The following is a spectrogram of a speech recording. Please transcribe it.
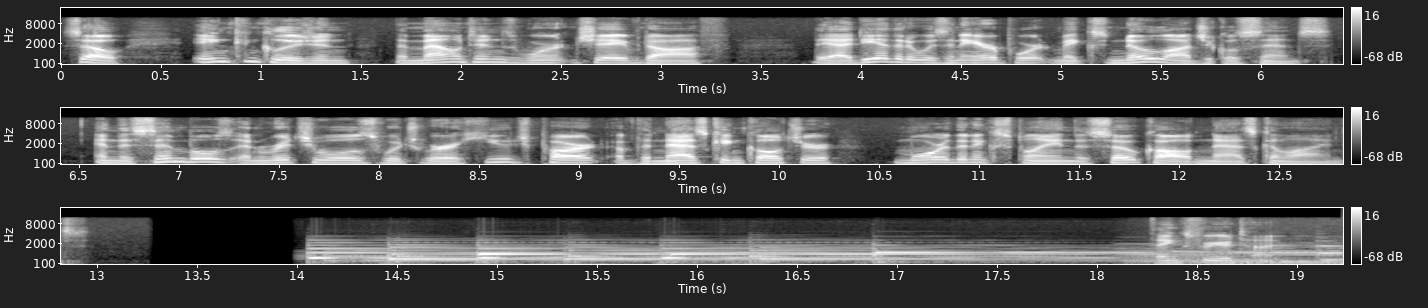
So, in conclusion, the mountains weren't shaved off, the idea that it was an airport makes no logical sense, and the symbols and rituals which were a huge part of the Nazcan culture more than explain the so called Nazca lines. Thanks for your time.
